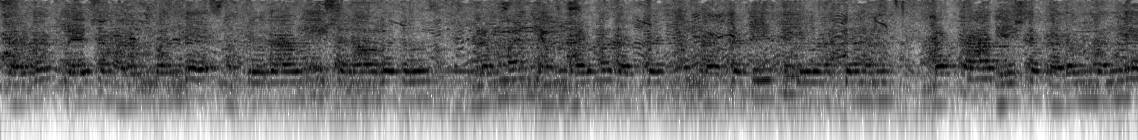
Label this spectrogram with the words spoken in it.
సర్వక్లేశహరం వందే స్మృగామి బ్రహ్మణ్యం ధర్మతత్వజ్ఞం భక్తతీర్థవివర్ధనం భక్తాభీష్టప్రదం వందే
